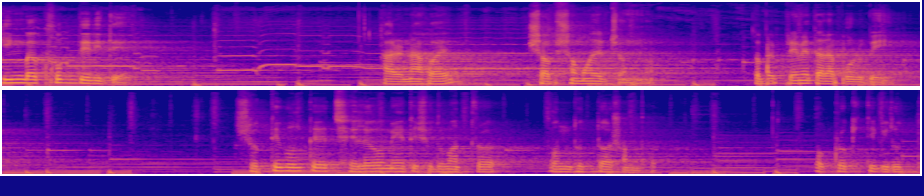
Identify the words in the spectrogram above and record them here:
কিংবা খুব দেরিতে। আর না হয় সব সময়ের জন্য। তবে প্রেমে তারা পড়বেই সত্যি বলতে ছেলে ও মেয়েতে শুধুমাত্র বন্ধুত্ব অসম্ভব ও প্রকৃতি বিরুদ্ধ।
